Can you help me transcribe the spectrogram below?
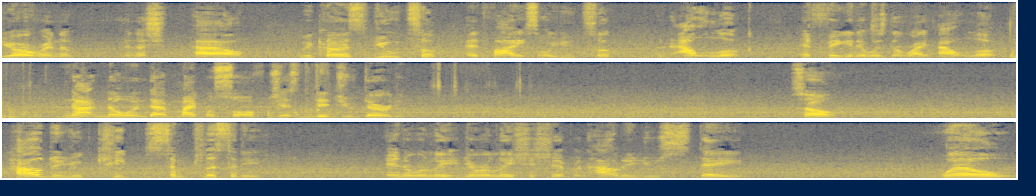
you're in a in a how because you took advice or you took an outlook and figured it was the right outlook, not knowing that Microsoft just did you dirty. So, how do you keep simplicity in your relationship, and how do you stay well?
